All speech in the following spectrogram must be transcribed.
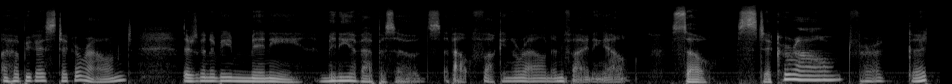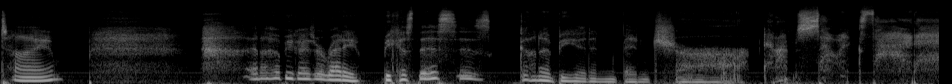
I hope you guys stick around. There's going to be many, many of episodes about fucking around and finding out. So, stick around for a good time. And I hope you guys are ready because this is gonna be an adventure. And I'm so excited.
